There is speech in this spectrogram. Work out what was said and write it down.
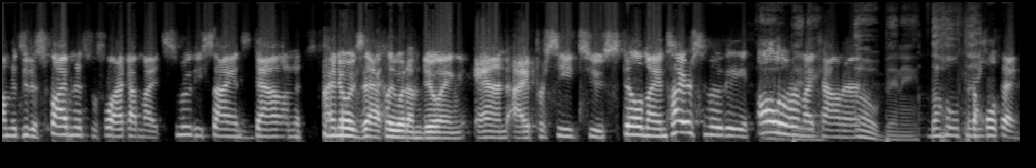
I'm to do this five minutes before I got my smoothie science down. I know exactly what I'm doing. And I proceed to spill my entire smoothie all oh, over Benny. my counter. Oh, Benny. The whole thing? The whole thing.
